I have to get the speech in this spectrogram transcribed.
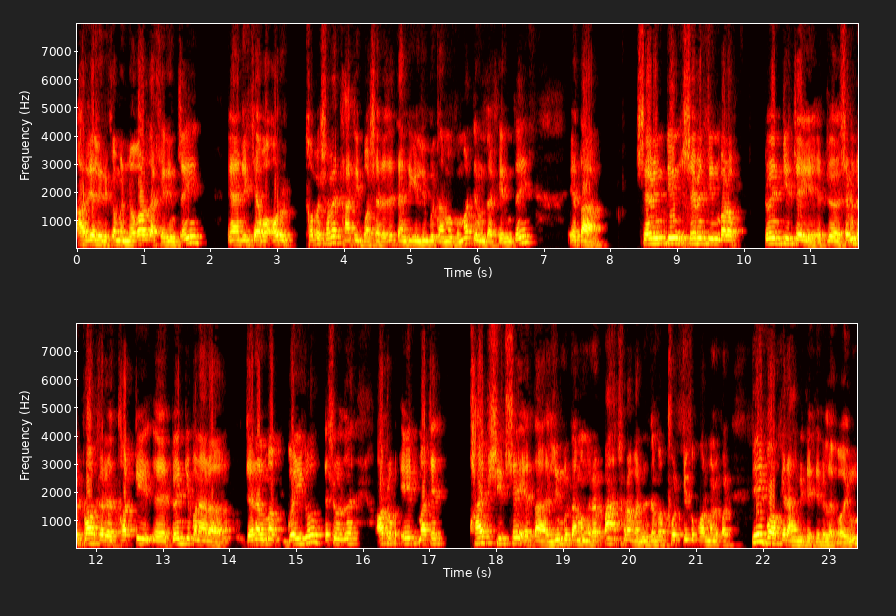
आर्यले रिकमेन्ड नगर्दाखेरि चाहिँ त्यहाँदेखि अब अरू सबै सबै थाँती बसेर चाहिँ त्यहाँदेखि लिम्बू तामाङको मात्रै हुँदाखेरि चाहिँ यता सेभेन्टिन सेभेन्टिनबाट ट्वेन्टी चाहिँ सेभेन्टी प्लस गरेर थर्टी ट्वेन्टी बनाएर जेनरलमा गइगयो। त्यसो आउट अफ एटमा चाहिँ फाइभ सिक्स चाहिँ यता लिम्बू तामाङ गरेर पाँचवटा भनेर जब फोर्टीको फर्मुला पऱ्यो त्यही बकेर हामी त्यति बेला गयौँ।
